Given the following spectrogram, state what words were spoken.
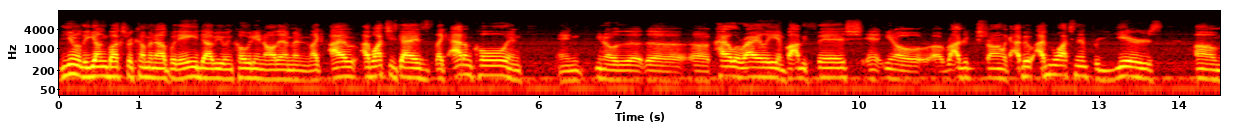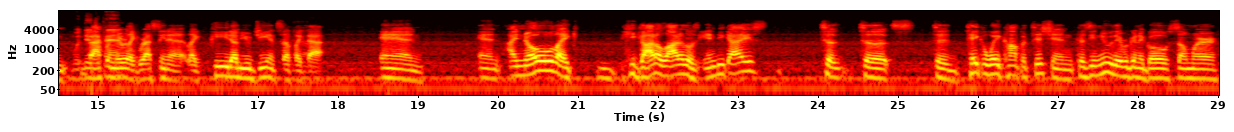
you know the young bucks were coming up with aew and cody and all them. And like i i watch these guys like adam cole and and you know the the uh, Kyle O'Reilly and Bobby Fish and you know uh, Roderick Strong. Like I've been I've been watching them for years. Um, back when they were like wrestling at like PWG and stuff like that. And and I know like he got a lot of those indie guys to to to take away competition because he knew they were going to go somewhere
